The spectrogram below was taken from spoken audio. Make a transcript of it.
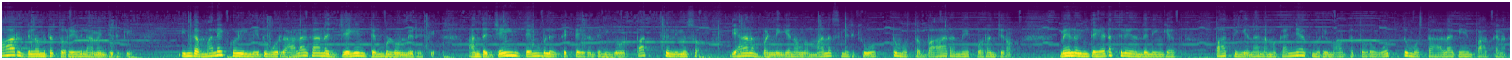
ஆறு கிலோமீட்டர் தொலைவில் அமைஞ்சிருக்கு இந்த மலைக்கோயில் மீது ஒரு அழகான ஜெயின் டெம்பிள் ஒன்று இருக்குது அந்த ஜெயின் டெம்பிளுக்கிட்ட இருந்து நீங்கள் ஒரு பத்து நிமிஷம் தியானம் பண்ணிங்கன்னா உங்கள் மனசில் இருக்க ஒட்டுமொத்த பாரமே குறைஞ்சிரும். மேலும் இந்த இடத்துல இருந்து நீங்கள் பார்த்தீங்கன்னா நம்ம கன்னியாகுமரி மாவட்டத்தோட ஒட்டுமொத்த அழகையும் பார்க்கலாம்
